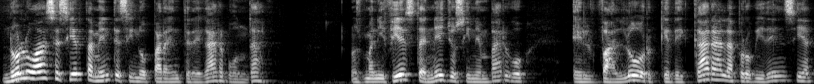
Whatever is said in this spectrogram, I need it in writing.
No lo hace ciertamente sino para entregar bondad. Nos manifiesta en ello, sin embargo, el valor que de cara a la providencia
